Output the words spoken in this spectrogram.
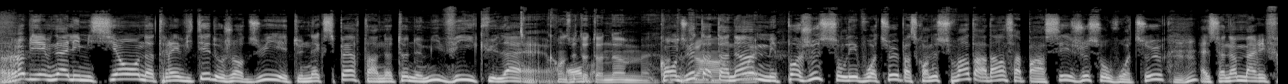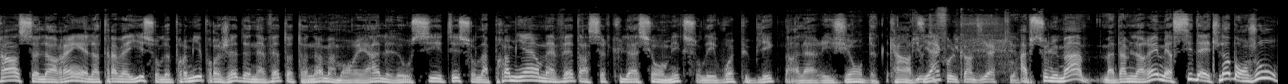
Rebienvenue à l'émission. Notre invitée d'aujourd'hui est une experte en autonomie véhiculaire. Conduite autonome. Conduite autonome, mais pas juste sur les voitures, parce qu'on a souvent tendance à penser juste aux voitures. Mm-hmm. Elle se nomme Marie-France Lorrain. Elle a travaillé sur le premier projet de navette autonome à Montréal. Elle a aussi été sur la première navette en circulation mixte sur les voies publiques dans la région de Candiac. Beautiful Candiac. Absolument. Madame Lorrain, merci d'être là. Bonjour.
